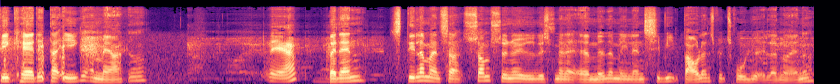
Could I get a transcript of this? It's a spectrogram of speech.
Det er katte, der ikke er mærket. Ja. Hvordan stiller man sig som sønderjyde, hvis man er medlem af en eller anden civil baglandspatrulje eller noget andet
